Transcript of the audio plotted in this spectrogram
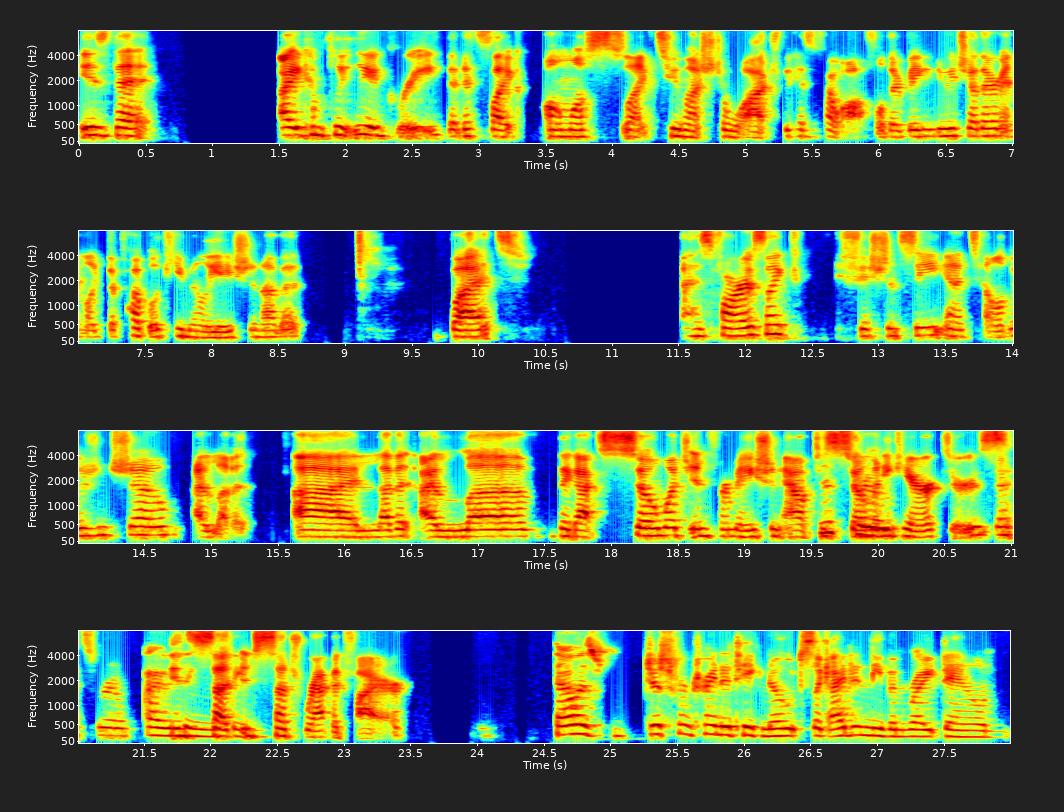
is that I completely agree that it's like almost like too much to watch because of how awful they're being to each other and like the public humiliation of it. But as far as like efficiency in a television show, I love it. I love it. I love they got so much information out to That's so many characters That's real. I was in such in such rapid fire. that was just from trying to take notes. Like I didn't even write down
